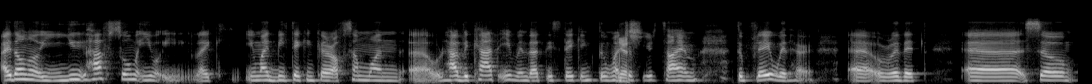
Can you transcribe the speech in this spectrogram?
I don't know. You have so many, you, like you might be taking care of someone uh, or have a cat even that is taking too much yes. of your time to play with her uh, or with it. Uh, so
